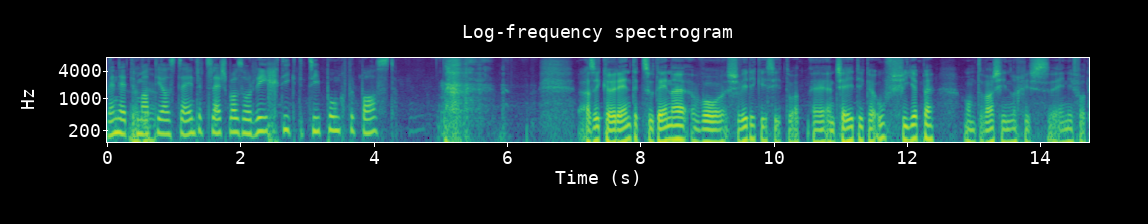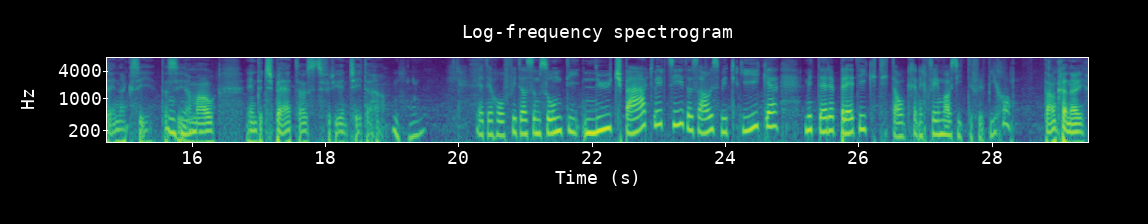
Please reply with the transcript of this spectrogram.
Wann hat der ja, Matthias Zendler das letzte Mal so richtig den Zeitpunkt verpasst? Also ich gehöre eher zu denen, die schwierige Situa äh, Entscheidungen aufschieben. Und wahrscheinlich war es eine von denen, gewesen, dass mhm. ich einmal eher zu spät als zu früh entschieden habe. Mhm. Ja, dann hoffe ich, dass am Sonntag nicht spät wird sein, dass alles wird mit dieser Predigt. Ich danke euch vielmals, seid ihr vorbeigekommen. Danke euch.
